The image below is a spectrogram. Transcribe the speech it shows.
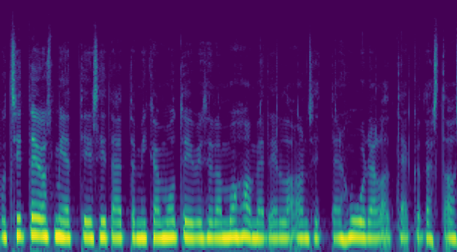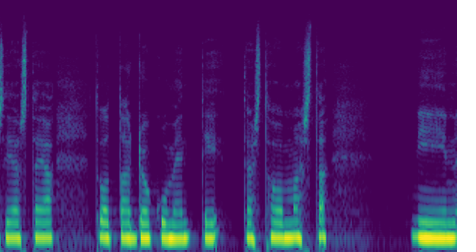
Mutta sitten jos miettii sitä, että mikä motiivi sillä Mohammedilla on sitten huudella tiedätkö, tästä asiasta ja tuottaa dokumentti tästä hommasta, niin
